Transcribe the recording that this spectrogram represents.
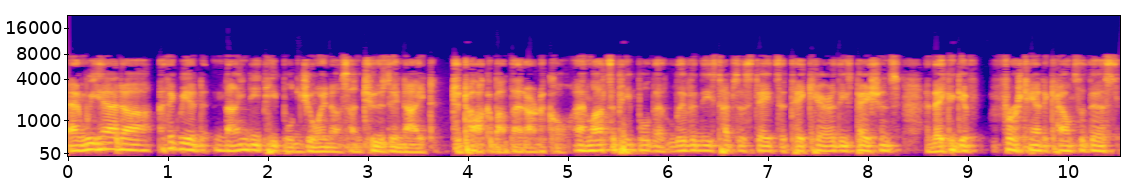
And we had, uh, I think we had 90 people join us on Tuesday night to talk about that article. And lots of people that live in these types of states that take care of these patients and they could give firsthand accounts of this.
